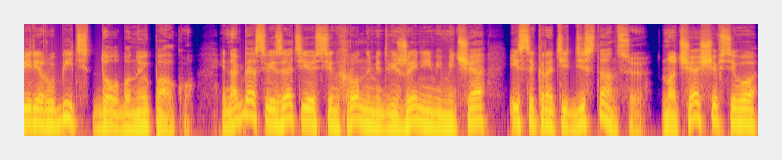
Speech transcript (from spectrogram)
перерубить долбаную палку, иногда связать ее с синхронными движениями меча и сократить дистанцию, но чаще всего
